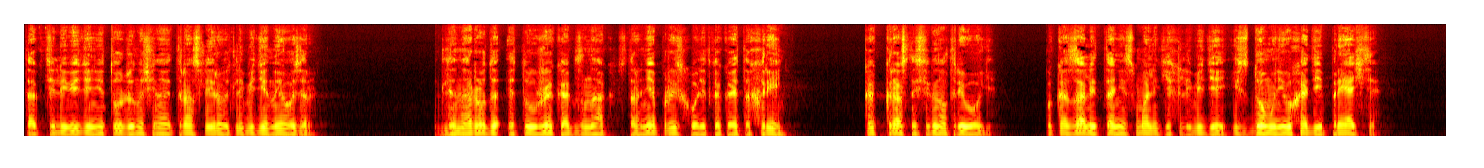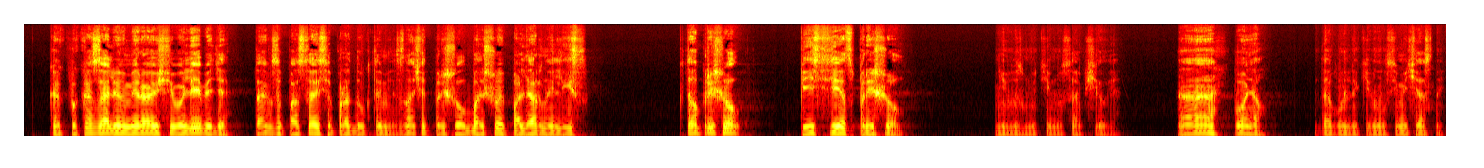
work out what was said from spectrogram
так телевидение тут же начинает транслировать «Лебединое озеро». Для народа это уже как знак, в стране происходит какая-то хрень. Как красный сигнал тревоги. Показали танец маленьких лебедей. Из дома не выходи, прячься. Как показали умирающего лебедя, так запасайся продуктами. Значит, пришел большой полярный лис. Кто пришел? Песец пришел. Невозмутимо сообщил я. А, понял. Довольно кивнул семичастный.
